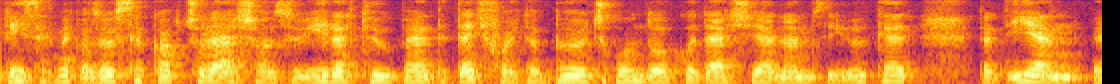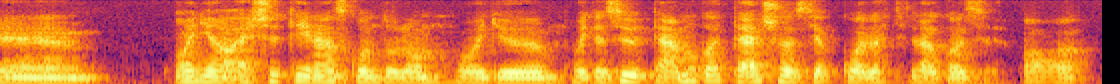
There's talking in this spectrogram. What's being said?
részeknek az összekapcsolása az ő életükben, tehát egyfajta bölcs gondolkodás jellemzi őket, tehát ilyen anya esetén azt gondolom, hogy, hogy az ő támogatása az gyakorlatilag az a,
